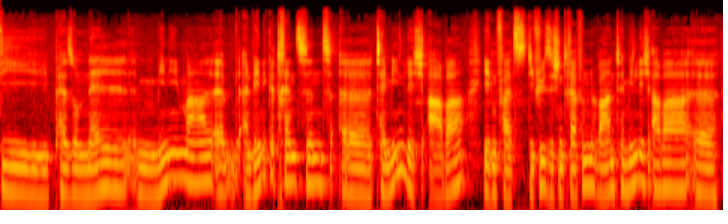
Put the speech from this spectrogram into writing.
die personell minimal äh, ein wenig getrennt sind, äh, terminlich aber, jedenfalls die physischen Treffen, waren terminlich aber äh,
